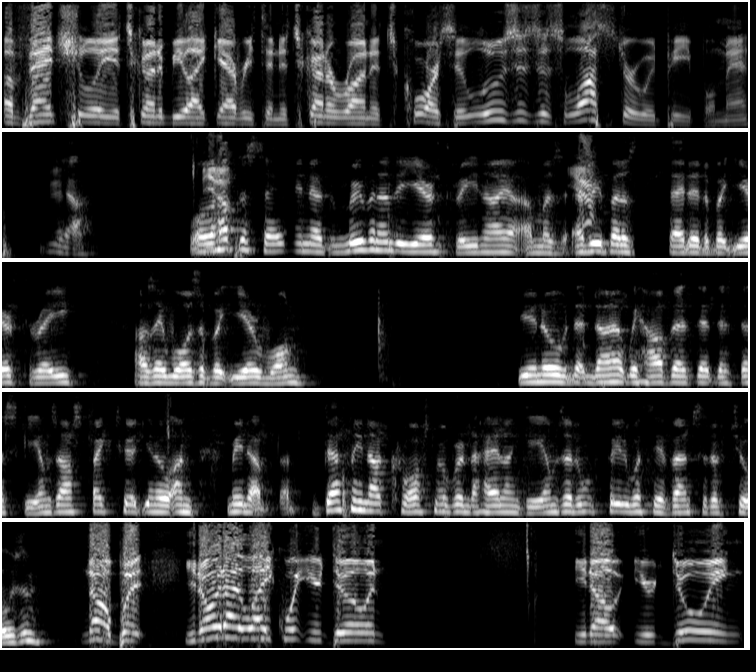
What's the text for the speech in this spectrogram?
eventually it's going to be like everything. It's going to run its course. It loses its luster with people, man. Yeah. Well, yeah. I have to say, I mean, moving into year three now, I'm as yeah. every bit as excited about year three as I was about year one. You know, now that we have this, this, this games aspect to it, you know, and I mean, I'm definitely not crossing over into Highland Games. I don't feel with the events that I've chosen. No, but you know what I like what you're doing. You know, you're doing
